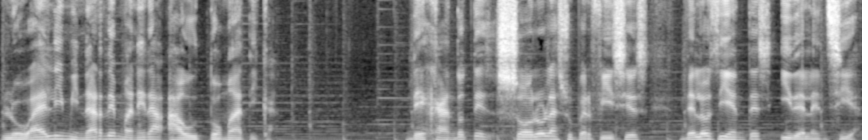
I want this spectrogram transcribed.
Lo va a eliminar de manera automática, dejándote solo las superficies de los dientes y de la encía.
